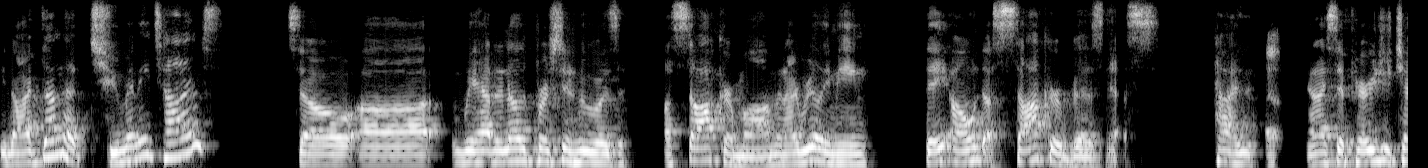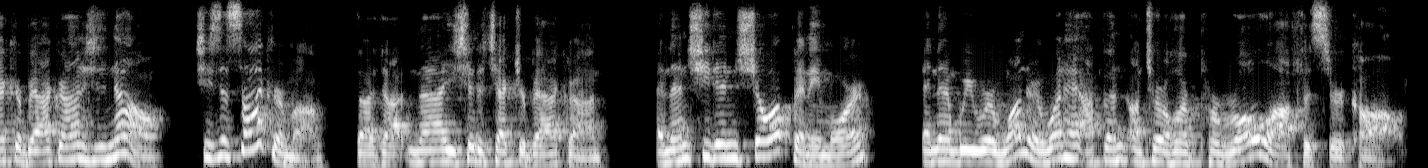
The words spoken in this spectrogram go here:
you know, I've done that too many times. So uh, we had another person who was a soccer mom, and I really mean they owned a soccer business. and I said, Perry, did you check her background? She said, no, she's a soccer mom. So I thought, nah, you should have checked her background. And then she didn't show up anymore. And then we were wondering what happened until her parole officer called.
